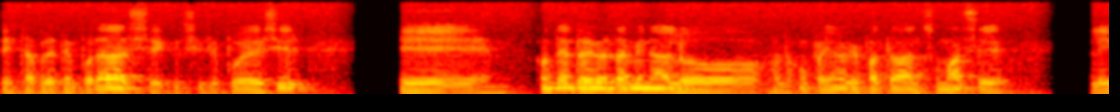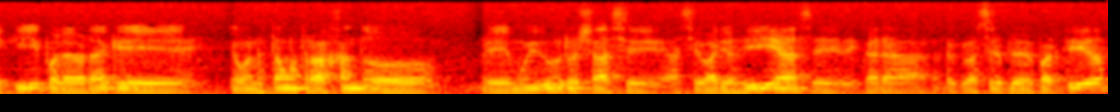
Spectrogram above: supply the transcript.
de esta pretemporada, si, si, se puede decir. Eh, contento de ver también a, a los compañeros que faltaban sumarse el equipo. La verdad que, que bueno, estamos trabajando eh, muy duro ya hace, hace varios días eh, de cara a lo que va a ser el primer partido.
